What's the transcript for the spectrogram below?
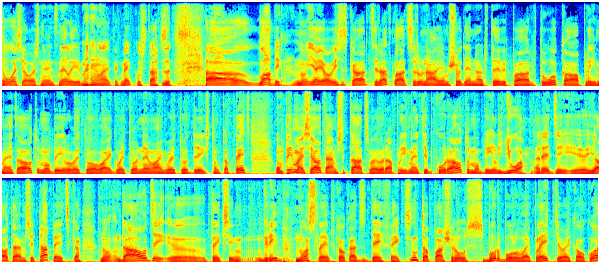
Tos jau vairs neviens nelīmē, lai tā nekustās. Uh, labi, nu, ja jau visas kārtas ir atklātas, runājam šodien ar tevi par to, kā aplīmēt automobīlu, vai to vajag, vai to nevajag, vai to drīkst un kāpēc. Un pirmais jautājums ir tāds, vai var aplīmēt jebkuru automobīli, jo, redzi, jautājums ir tāpēc, tāpēc, ka nu, daudzi eh, teiksim, grib noslēpt kaut kādus defektus, nu, to pašu rūsas burbuli vai pleķi vai kaut ko,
